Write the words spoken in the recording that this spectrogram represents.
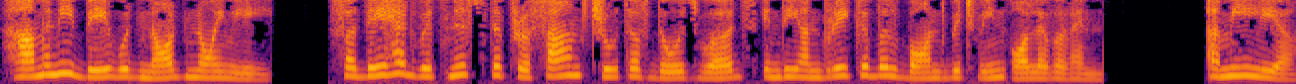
Harmony Bay would nod knowingly. For they had witnessed the profound truth of those words in the unbreakable bond between Oliver and Amelia.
